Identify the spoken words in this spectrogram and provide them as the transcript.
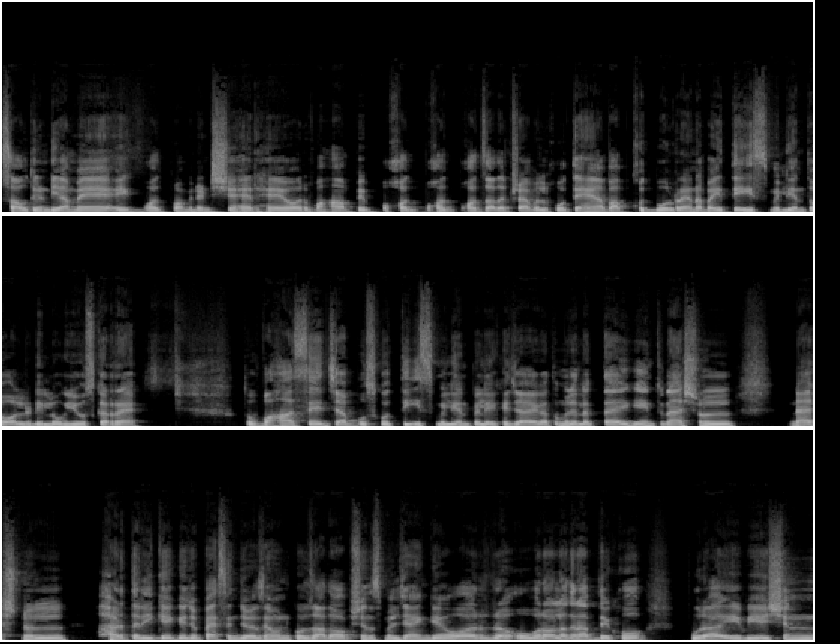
साउथ इंडिया में एक बहुत प्रोमिनेंट शहर है और वहाँ पे बहुत बहुत बहुत ज़्यादा ट्रैवल होते हैं। अब आप खुद बोल रहे हैं ना भाई तेईस मिलियन तो ऑलरेडी लोग यूज़ कर रहे हैं। तो वहाँ से जब उसको तीस मिलियन पे लेके जाएगा तो मुझे लगता है कि इंटरनेशनल नेशनल हर तरीके के जो पैसेंजर्स हैं उनको ज़्यादा ऑप्शंस मिल जाएँगे। और ओवरऑल अगर आप देखो पूरा एविएशन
